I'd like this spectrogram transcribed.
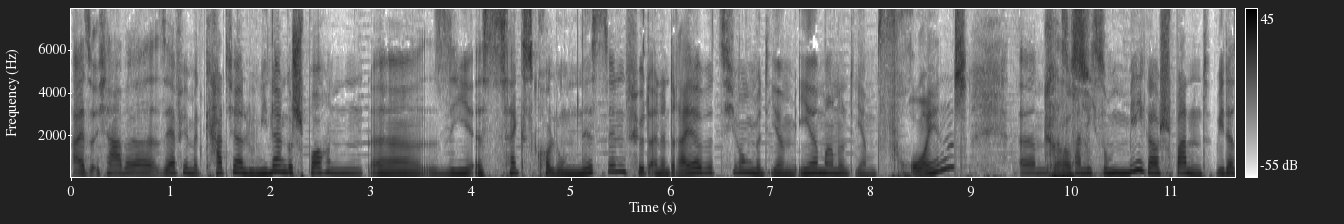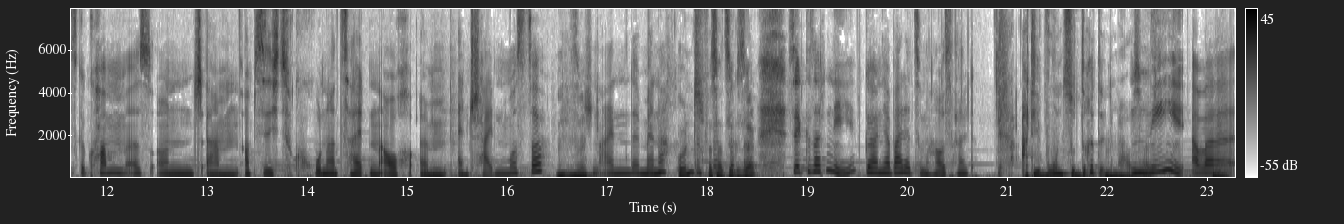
Also ich habe sehr viel mit Katja Luina gesprochen. Äh, sie ist Sexkolumnistin, führt eine Dreierbeziehung mit ihrem Ehemann und ihrem Freund. Ähm, Krass. Das fand ich so mega spannend, wie das gekommen ist und ähm, ob sie sich zu Corona-Zeiten auch ähm, entscheiden musste zwischen einem der Männer. Mhm. Und? Was hat sie gesagt? Sie hat gesagt, nee, gehören ja beide zum Haushalt. Ach, die wohnen zu dritt in dem Haushalt. Nee, aber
